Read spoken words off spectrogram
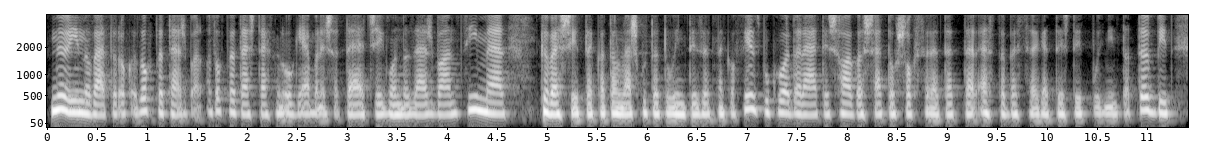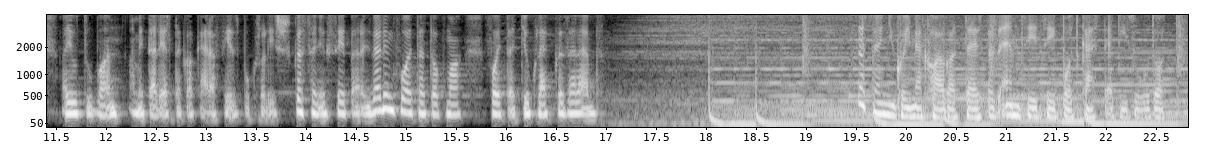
Női innovátorok az oktatásban, az oktatás technológiában és a tehetséggondozásban címmel. Kövessétek a Tanuláskutató Intézetnek a Facebook oldalát, és hallgassátok sok szeretettel ezt a beszélgetést épp úgy, mint a többit, a YouTube-on, amit elértek akár a Facebookról is. Köszönjük szépen, hogy velünk voltatok ma, folytatjuk legközelebb. Köszönjük, hogy meghallgatta ezt az MCC podcast epizódot.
